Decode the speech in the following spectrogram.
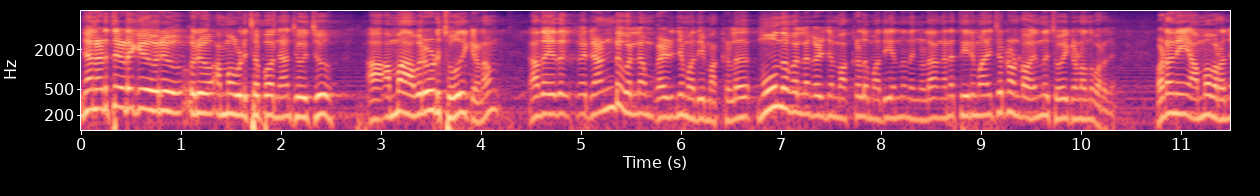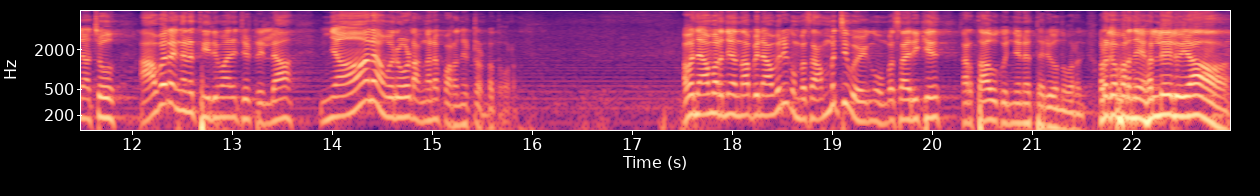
ഞാൻ അടുത്തിടയ്ക്ക് ഒരു ഒരു അമ്മ വിളിച്ചപ്പോൾ ഞാൻ ചോദിച്ചു അമ്മ അവരോട് ചോദിക്കണം അതായത് രണ്ട് കൊല്ലം കഴിഞ്ഞ് മതി മക്കൾ മൂന്ന് കൊല്ലം കഴിഞ്ഞ് മക്കൾ മതി എന്ന് നിങ്ങൾ അങ്ങനെ തീരുമാനിച്ചിട്ടുണ്ടോ എന്ന് ചോദിക്കണമെന്ന് പറഞ്ഞു. ഉടനെ ഈ അമ്മ പറഞ്ഞു അച്ചു അവരങ്ങനെ തീരുമാനിച്ചിട്ടില്ല. ഞാൻ അവരോട് അങ്ങനെ പറഞ്ഞിട്ടുണ്ടെന്ന് പറഞ്ഞു. അപ്പോൾ ഞാൻ പറഞ്ഞു എന്നാൽ പിന്നെ അവർ കുമ്പസാരി അമ്മച്ചി പോയെങ്കിൽ കുമ്പസാരിക്ക് കർത്താവ് കുഞ്ഞിനെ തരുമെന്ന് പറഞ്ഞു. അവർക്ക് പറഞ്ഞേ ഹല്ലേ ലുയാ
